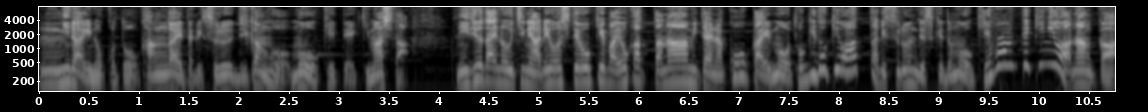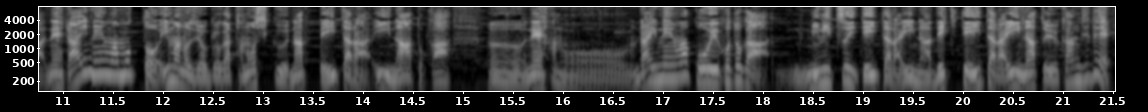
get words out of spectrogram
未来のことを考えたりする時間を設けてきました。20代のうちにあれをしておけばよかったなみたいな後悔も時々はあったりするんですけども、基本的にはなんかね、来年はもっと今の状況が楽しくなっていたらいいなとか、うんね、あのー、来年はこういうことが身についていたらいいな、できていたらいいなという感じで、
